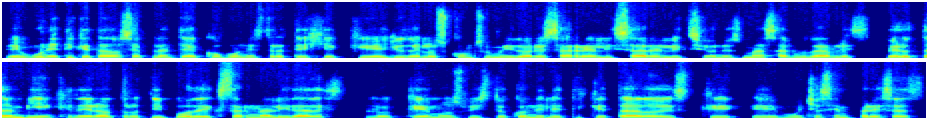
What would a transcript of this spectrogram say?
Eh, un etiquetado se plantea como una estrategia que ayuda a los consumidores a realizar realizar elecciones más saludables, pero también genera otro tipo de externalidades. Lo que hemos visto con el etiquetado es que eh, muchas empresas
